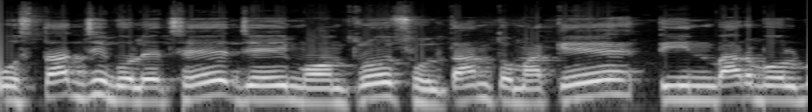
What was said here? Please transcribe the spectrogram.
ওস্তাদজি বলেছে যে, এই মন্ত্র সুলতান, তোমাকে তিনবার বলব,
